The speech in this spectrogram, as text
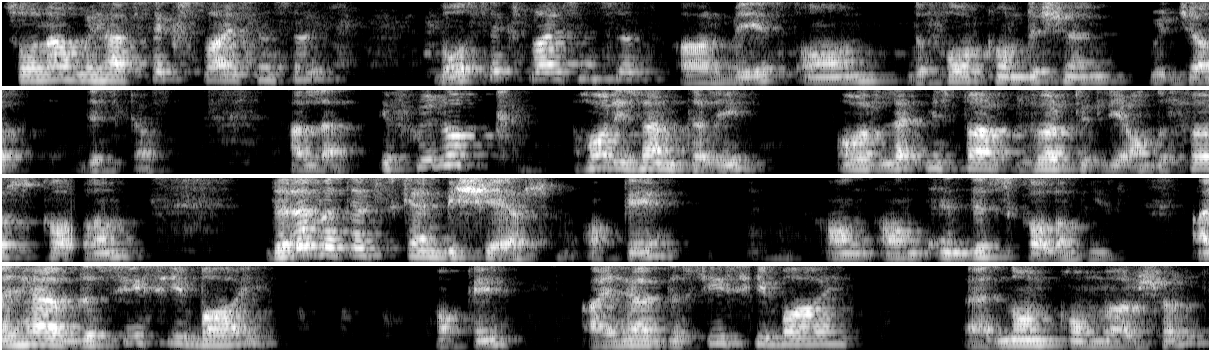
So now we have six licenses. Those six licenses are based on the four conditions we just discussed. If we look horizontally, or let me start vertically on the first column, derivatives can be shared, okay, on, on in this column here. I have the CC BY, okay, I have the CC BY uh, non-commercial.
